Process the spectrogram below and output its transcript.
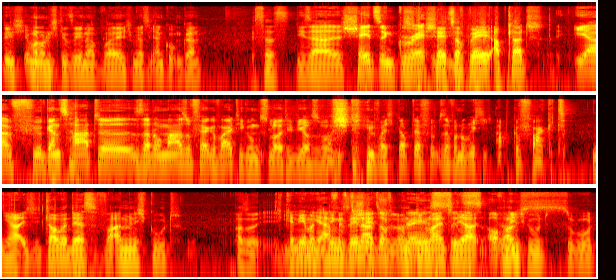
den ich immer noch nicht gesehen habe, weil ich mir das nicht angucken kann. Ist das Dieser Shades in Grey. Shades of Grey, Abklatsch? Ja, für ganz harte Sadomaso-Vergewaltigungsleute, die auf sowas stehen, weil ich glaube, der Film ist einfach nur richtig abgefuckt. Ja, ich, ich glaube, der ist vor allem nicht gut. Also, ich kenne jemanden, Ja, der den gesehen hat Shades of und Grey die ist meinte, ja, auch nicht nicht gut. so gut.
